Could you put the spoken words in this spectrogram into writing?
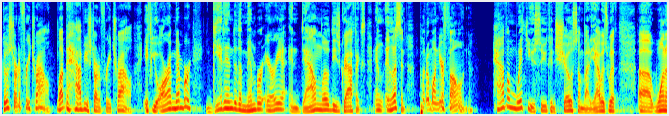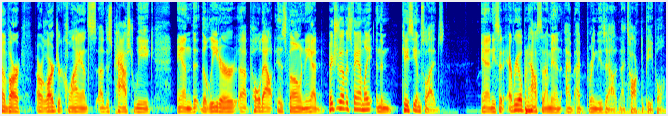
go start a free trial. Love to have you start a free trial. If you are a member, get into the member area and download these graphics. And, and listen, put them on your phone have them with you so you can show somebody. I was with uh, one of our, our larger clients uh, this past week, and the, the leader uh, pulled out his phone and he had pictures of his family and then KCM slides. And he said, Every open house that I'm in, I, I bring these out and I talk to people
